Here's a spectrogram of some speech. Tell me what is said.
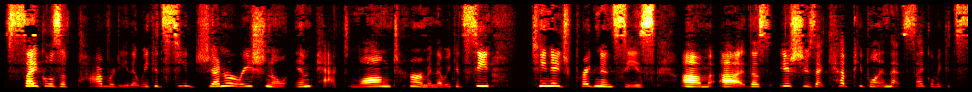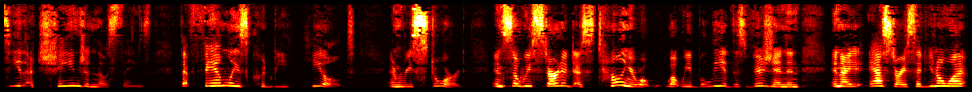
cycles of poverty, that we could see generational impact long term, and that we could see teenage pregnancies, um, uh, those issues that kept people in that cycle. We could see a change in those things, that families could be healed and restored. And so we started as telling her what, what we believe, this vision. And, and I asked her, I said, you know what?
